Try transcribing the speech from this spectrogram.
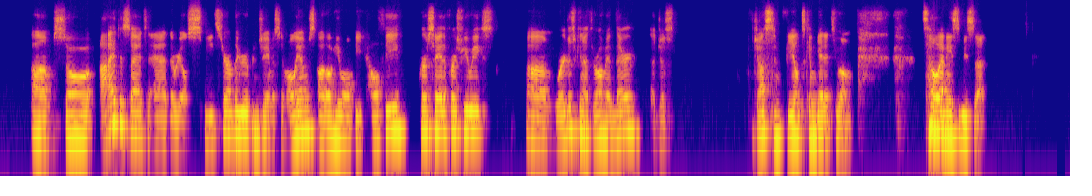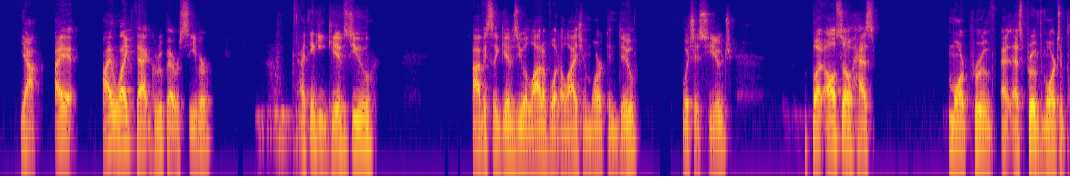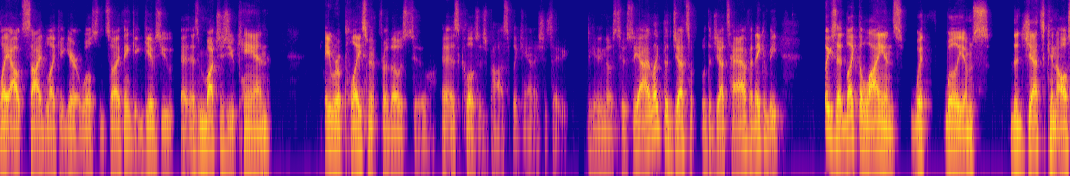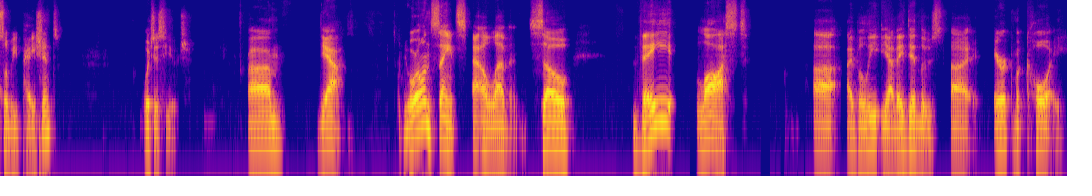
Um, so I decided to add the real speedster of the group in Jameson Williams, although he won't be healthy per se the first few weeks. Um, we're just going to throw him in there. Uh, just Justin Fields can get it to him. That's all that needs to be said. Yeah, I I like that group at receiver. I think he gives you obviously gives you a lot of what Elijah Moore can do, which is huge, but also has more prove has proved more to play outside like a Garrett Wilson. So I think it gives you as much as you can a replacement for those two as close as you possibly can, I should say, getting those two. So yeah, I like the Jets what the Jets have, and they can be like you said, like the Lions with Williams, the Jets can also be patient. which is huge. Um, yeah, New Orleans Saints at 11. So they lost. Uh, I believe, yeah, they did lose. Uh, Erik McCoy,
